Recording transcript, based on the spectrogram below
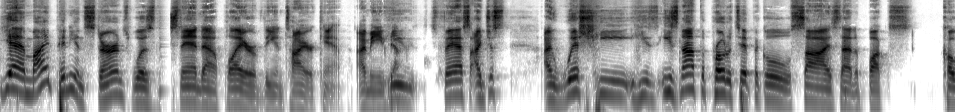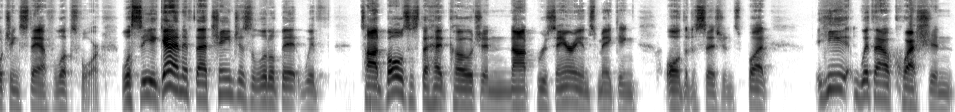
Yeah, in my opinion, Sterns was the standout player of the entire camp. I mean, he's yeah. fast. I just I wish he he's he's not the prototypical size that a Bucks coaching staff looks for. We'll see again if that changes a little bit with Todd Bowles as the head coach and not Bruce Arians making all the decisions. But he without question,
